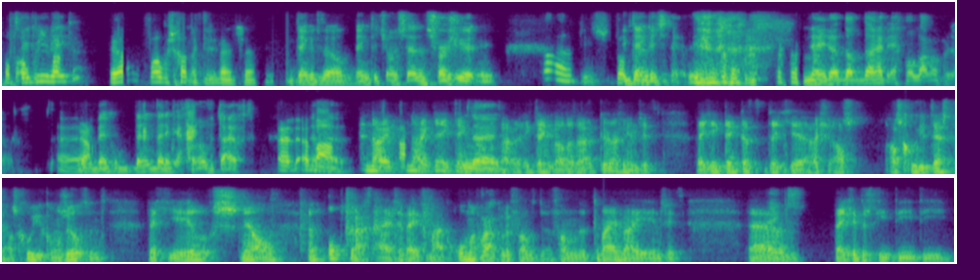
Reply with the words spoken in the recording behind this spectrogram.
Of Twee, drie weken? Ja, of overschat ik die mensen? Ik denk het wel. Ik denk dat je ontzettend chargeert nu. Ja, dus dat ik denk dat je. nee, dat, dat, daar heb je echt wel langer voor nodig. Uh, ja. Daar ben ik, ben, ben ik echt van overtuigd. En, een maand. Uh, nou, ik, nou ik, ik, denk nee. wel dat daar, ik denk wel dat daar een curve in zit. Weet je, ik denk dat, dat je als je als, als goede tester, als goede consultant, dat je je heel snel een opdracht eigen weet te maken, onafhankelijk van, de, van de termijn waar je in zit. Um, Weet je, dus die, die, die,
